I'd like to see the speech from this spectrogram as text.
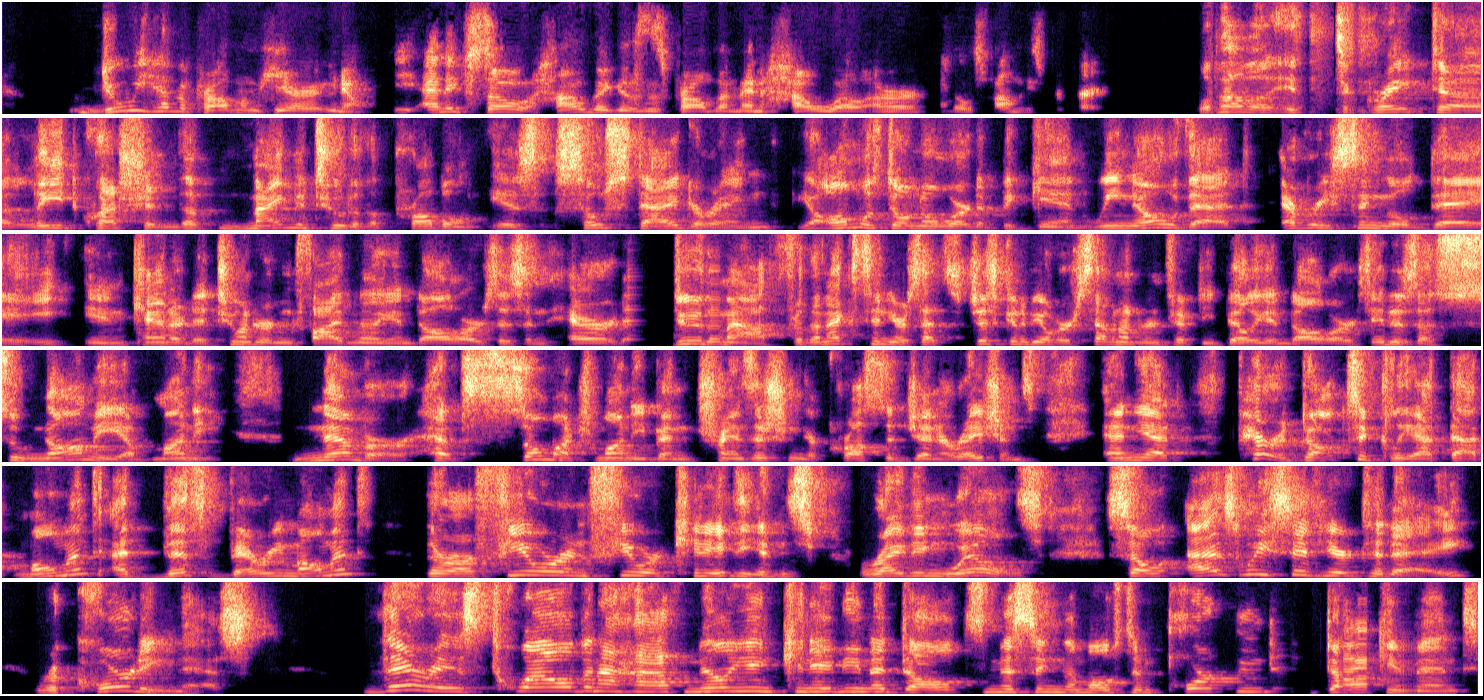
Do we have a problem here? You know, and if so, how big is this problem, and how well are those families prepared? Well, Pavel, it's a great uh, lead question. The magnitude of the problem is so staggering, you almost don't know where to begin. We know that every single day in Canada, $205 million is inherited. Do the math. For the next 10 years, that's just going to be over $750 billion. It is a tsunami of money. Never have so much money been transitioning across the generations. And yet, paradoxically, at that moment, at this very moment, there are fewer and fewer Canadians writing wills. So as we sit here today recording this, there is 12 and a half million Canadian adults missing the most important document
